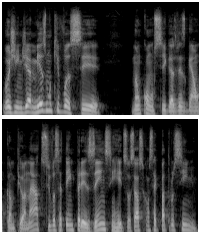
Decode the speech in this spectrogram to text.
Hoje em dia, mesmo que você não consiga, às vezes, ganhar um campeonato, se você tem presença em rede social, você consegue patrocínio.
